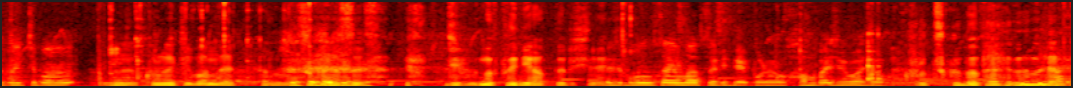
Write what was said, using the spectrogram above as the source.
れが一番。うん、これが一番ねあの使いやすい。自分の手に合ってるしね。盆栽祭りでこれを販売しましょう。これ作るの大変だね。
